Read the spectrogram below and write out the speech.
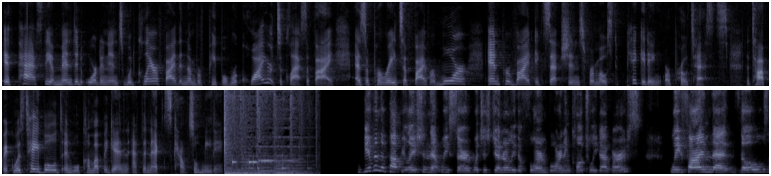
If passed, the amended ordinance would clarify the number of people required to classify as a parade to five or more and provide exceptions for most picketing or protests. The topic was tabled and will come up again at the next council meeting. Given the population that we serve, which is generally the foreign born and culturally diverse, we find that those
